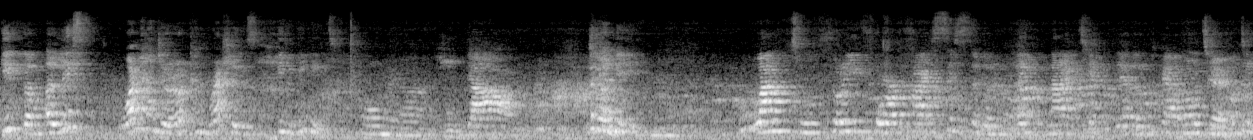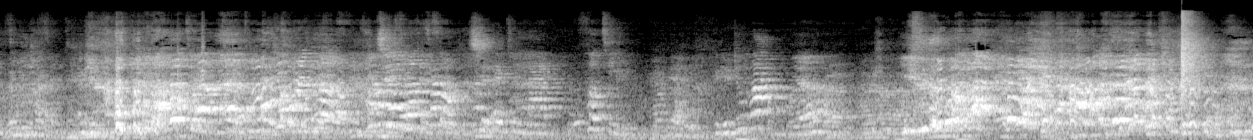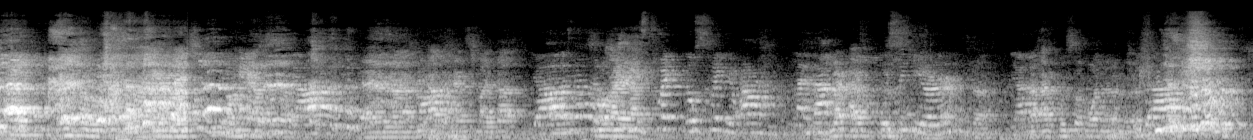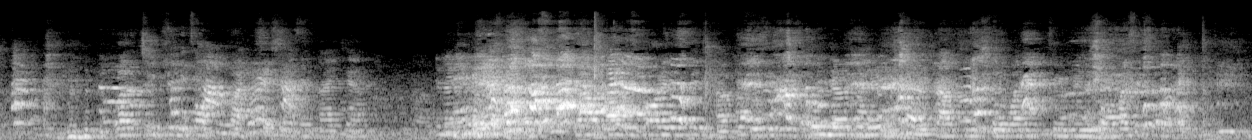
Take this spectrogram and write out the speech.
give them at least 100 compressions in a minute. Oh my gosh. Yeah. Look at me. Mm-hmm. One, two, three, four, five, six, seven, eight, nine, ten, eleven, twelve, oh, Okay. thirteen, Let me fourteen, try. fifteen, eighteen, nine, thirty. Okay. Can you do that? Yeah. Yeah. So I- Really straight, go straight your arm like that. Like I put here. Yeah. Yeah. Like I put someone on the Yeah. One, two, three, four, five, six, seven, eight, nine, ten. Twelve, thirteen, fourteen, fifteen, uh, fifteen, sixteen, seventeen, eighteen, nineteen, twelve, thirteen, one, two, three, four, five, six, seven, eight,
